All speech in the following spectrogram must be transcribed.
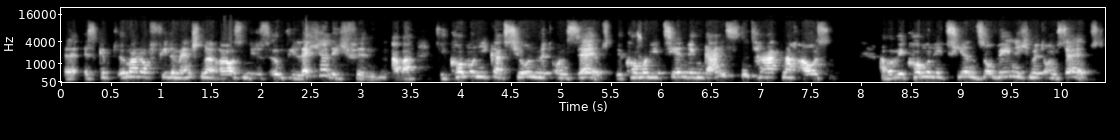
äh, es gibt immer noch viele Menschen da draußen, die das irgendwie lächerlich finden. Aber die Kommunikation mit uns selbst, wir kommunizieren den ganzen Tag nach außen aber wir kommunizieren so wenig mit uns selbst.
